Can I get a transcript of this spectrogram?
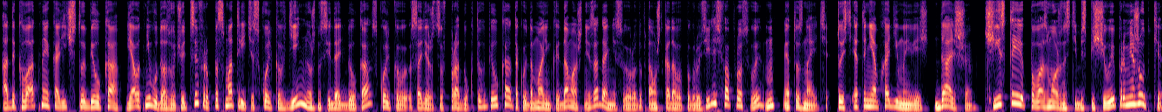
Адекватное количество белка. Я вот не буду озвучивать цифры, посмотрите, сколько в день нужно съедать белка, сколько содержится в продуктах белка, такое да, маленькое домашнее задание своего рода, потому что когда вы погрузились в вопрос, вы м, это знаете. То есть это необходимая вещь. Дальше. Чистые, по возможности, беспищевые промежутки.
